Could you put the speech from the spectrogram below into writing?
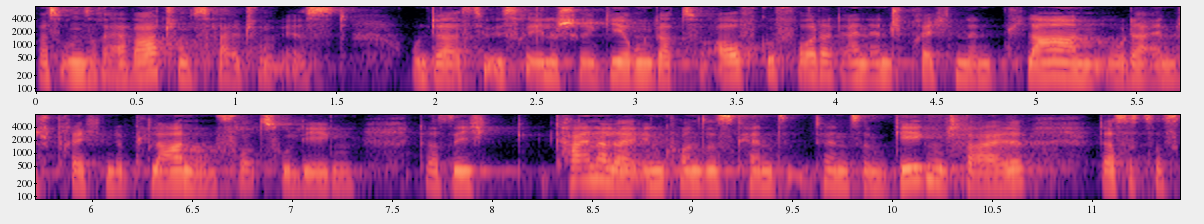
was unsere Erwartungshaltung ist. Und da ist die israelische Regierung dazu aufgefordert, einen entsprechenden Plan oder eine entsprechende Planung vorzulegen. Da sehe ich keinerlei Inkonsistenz. Im Gegenteil, das ist das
